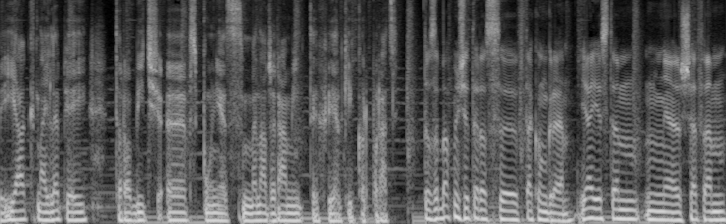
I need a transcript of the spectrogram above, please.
y, jak najlepiej to robić y, wspólnie z menadżerami tych wielkich korporacji. To zabawmy się teraz e, w taką grę. Ja jestem mm, szefem,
